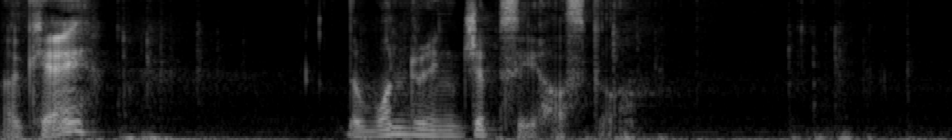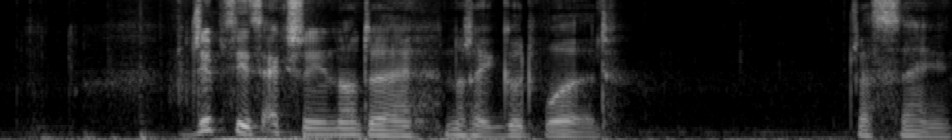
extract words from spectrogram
Okay. The Wandering Gypsy Hostel. Gypsy is actually not a not a good word. Just saying.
